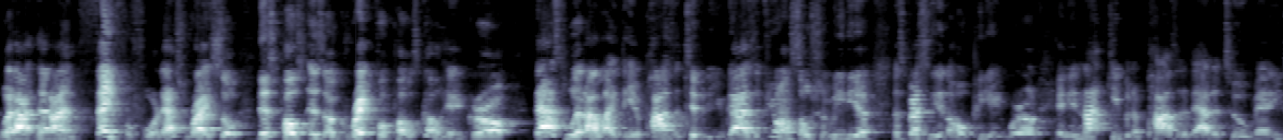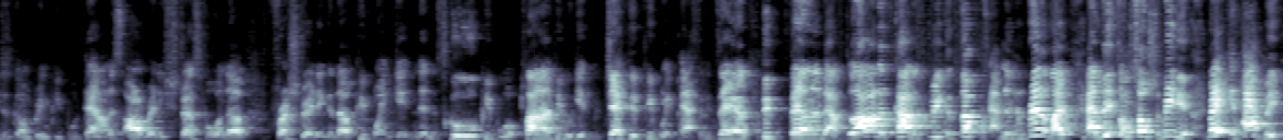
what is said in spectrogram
what I that I am thankful for. That's right. So this post is a grateful post. Go ahead, girl. That's what I like to hear. Positivity. You guys, if you're on social media, especially in the whole PA world, and you're not keeping a positive attitude, man, you're just going to bring people down. It's already stressful enough, frustrating enough. People ain't getting into school. People applying. People getting rejected. People ain't passing exams. People failing about all this kind of freaking stuff that's happening in real life, at least on social media. Make it happy.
